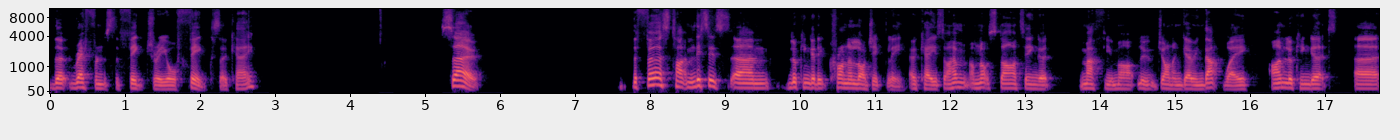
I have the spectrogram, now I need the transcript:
that reference the fig tree or figs, okay? So, the first time, this is um, looking at it chronologically, okay? So I'm, I'm not starting at Matthew, Mark, Luke, John, and going that way. I'm looking at uh,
